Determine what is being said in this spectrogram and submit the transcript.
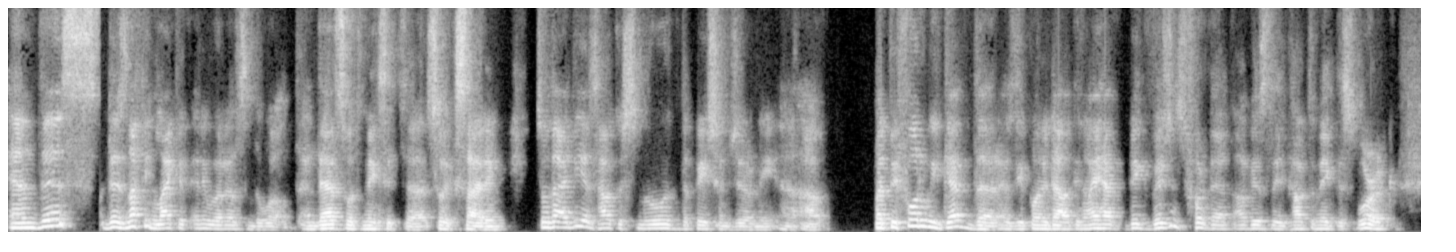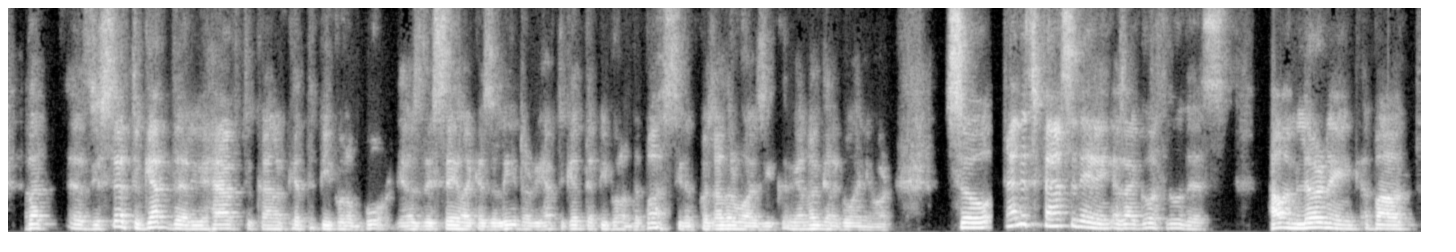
And this, there's nothing like it anywhere else in the world. And that's what makes it uh, so exciting. So the idea is how to smooth the patient journey uh, out. But before we get there, as you pointed out, you know, I have big visions for that, obviously, how to make this work. But as you said, to get there, you have to kind of get the people on board. As they say, like as a leader, you have to get the people on the bus, you know, because otherwise you, you're not going to go anywhere. So, and it's fascinating as I go through this, how I'm learning about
